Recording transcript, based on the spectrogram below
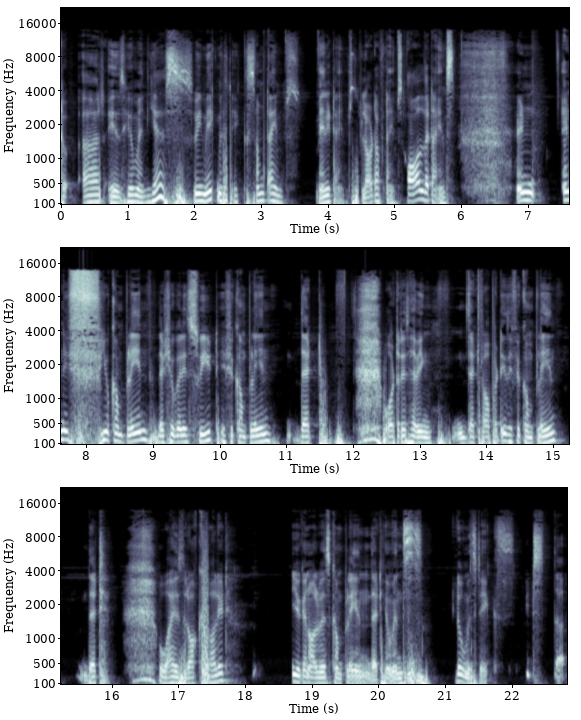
To err is human. Yes, we make mistakes sometimes many times lot of times all the times. And and if you complain that sugar is sweet if you complain that water is having that properties if you complain that why is rock solid you can always complain that humans do mistakes. It's the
